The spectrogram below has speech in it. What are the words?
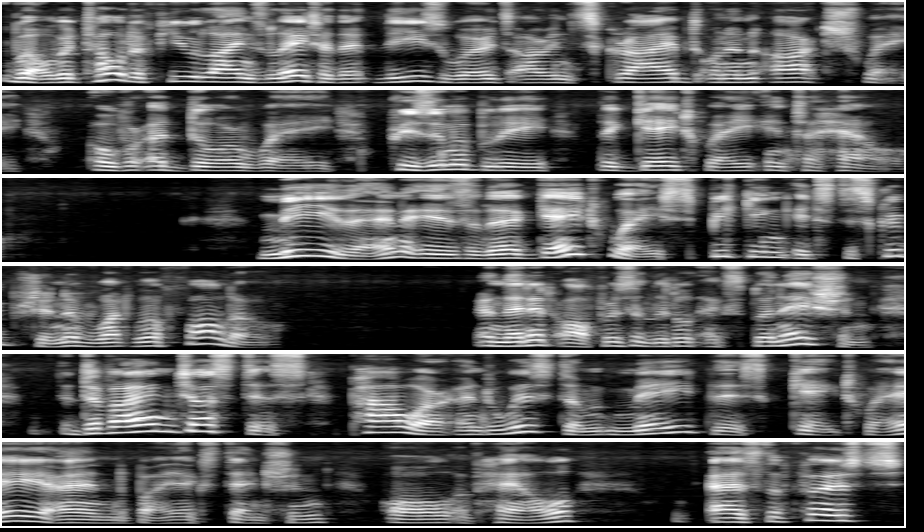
Well, we're told a few lines later that these words are inscribed on an archway over a doorway, presumably the gateway into hell. Me, then, is the gateway, speaking its description of what will follow. And then it offers a little explanation. Divine justice, power, and wisdom made this gateway, and by extension all of hell, as the first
